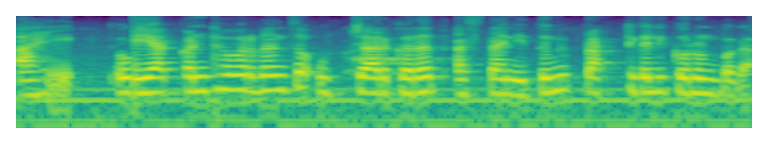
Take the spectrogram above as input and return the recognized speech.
आहे. या कंठवर्णांचा उच्चार करत असताना तुम्ही प्रॅक्टिकली करून बघा.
